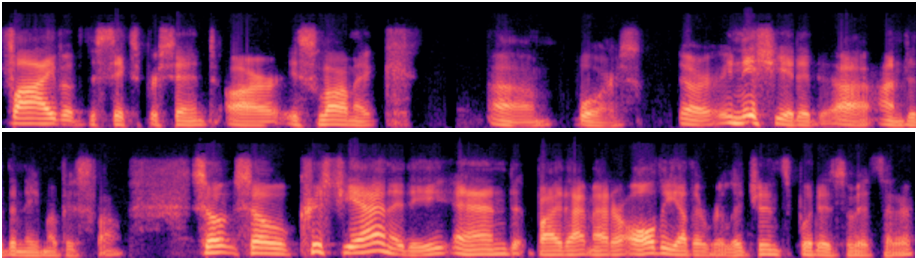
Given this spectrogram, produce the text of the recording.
five of the 6% are Islamic um, wars or initiated uh, under the name of Islam. So, so Christianity, and by that matter, all the other religions, Buddhism, etc.,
